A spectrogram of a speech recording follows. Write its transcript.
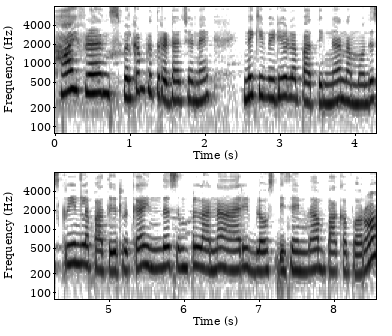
ஹாய் ஃப்ரெண்ட்ஸ் வெல்கம் டு த்ரெட்டா சென்னை இன்றைக்கி வீடியோவில் பார்த்தீங்கன்னா நம்ம வந்து ஸ்க்ரீனில் பார்த்துக்கிட்டு இருக்க இந்த சிம்பிளான ஆரி ப்ளவுஸ் டிசைன் தான் பார்க்க போகிறோம்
